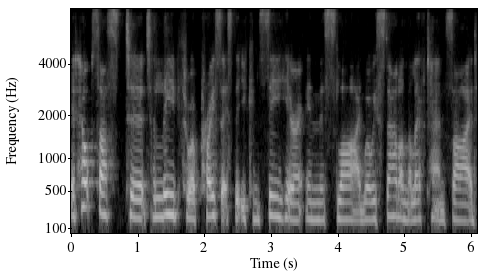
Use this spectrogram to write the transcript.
It helps us to, to lead through a process that you can see here in this slide, where we start on the left-hand side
